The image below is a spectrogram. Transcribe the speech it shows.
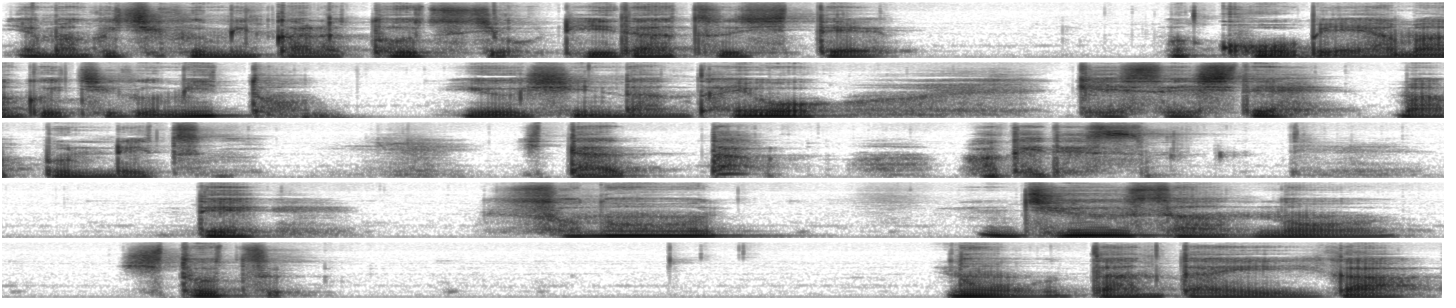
山口組から突如離脱して、神戸山口組という新団体を結成して、まあ、分裂に至ったわけです。で、その13の一つの団体が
